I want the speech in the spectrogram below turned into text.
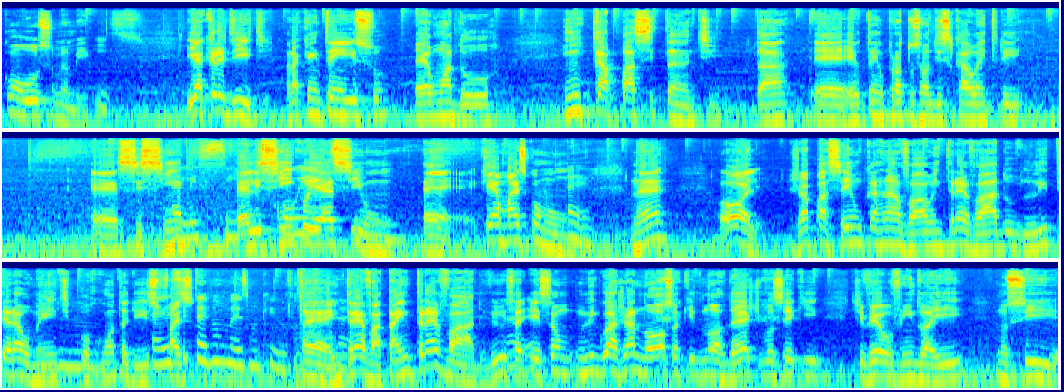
com osso, meu amigo. Isso. E acredite, para quem tem isso, é uma dor incapacitante, tá? É, eu tenho protusão discal entre S5, L5, L5 e S1. É, que é a mais comum, é. né? Olha, já passei um carnaval entrevado, literalmente, uhum. por conta disso. É, Faz... teve um mesmo que usa. É, entrevado, tá entrevado, viu? É. Esse é um linguajar nosso aqui do Nordeste. Você que estiver ouvindo aí, não se,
